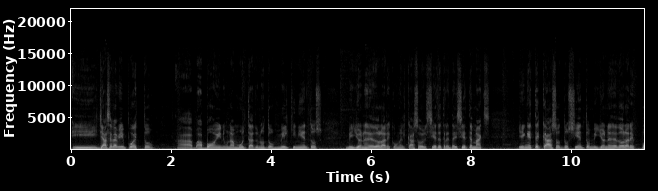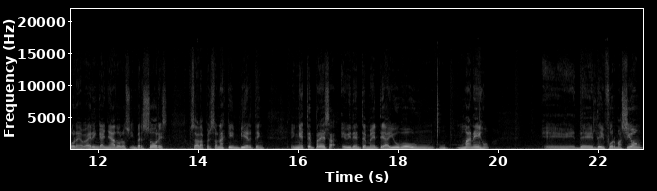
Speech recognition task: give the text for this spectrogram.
y ya se le había impuesto a, Boeing una multa de unos 2.500 millones de dólares con el caso del 737 MAX y en este caso 200 millones de dólares por haber engañado a los inversores, o sea, las personas que invierten en esta empresa. Evidentemente ahí hubo un manejo eh, de, información.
